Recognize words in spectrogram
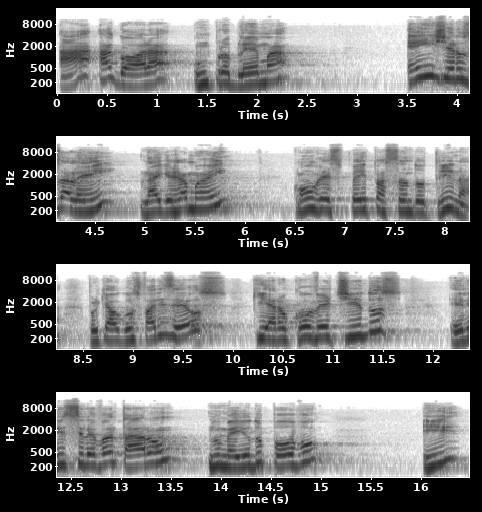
há agora um problema em Jerusalém, na igreja mãe, com respeito à sã doutrina, porque alguns fariseus que eram convertidos, eles se levantaram no meio do povo e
